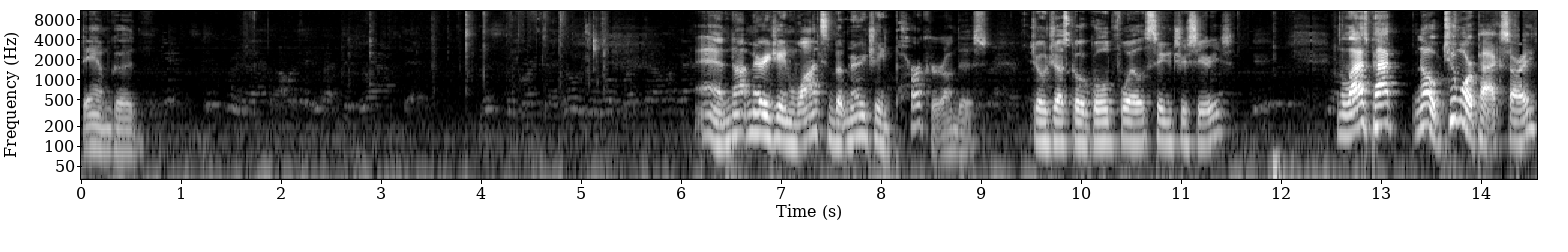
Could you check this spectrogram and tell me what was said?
Damn good. And not Mary Jane Watson, but Mary Jane Parker on this. Joe Jusko Gold Foil Signature Series. The last pack, no, two more packs, sorry.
